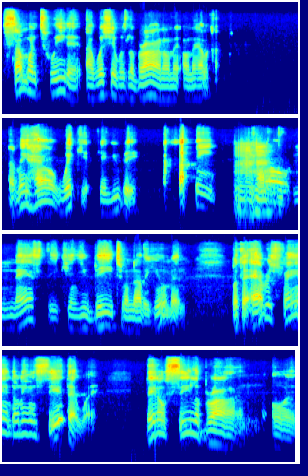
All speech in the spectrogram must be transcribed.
Someone tweeted, "I wish it was LeBron on the on the helicopter." I mean, how wicked can you be? I mean, mm-hmm. how nasty can you be to another human? But the average fan don't even see it that way. They don't see LeBron or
